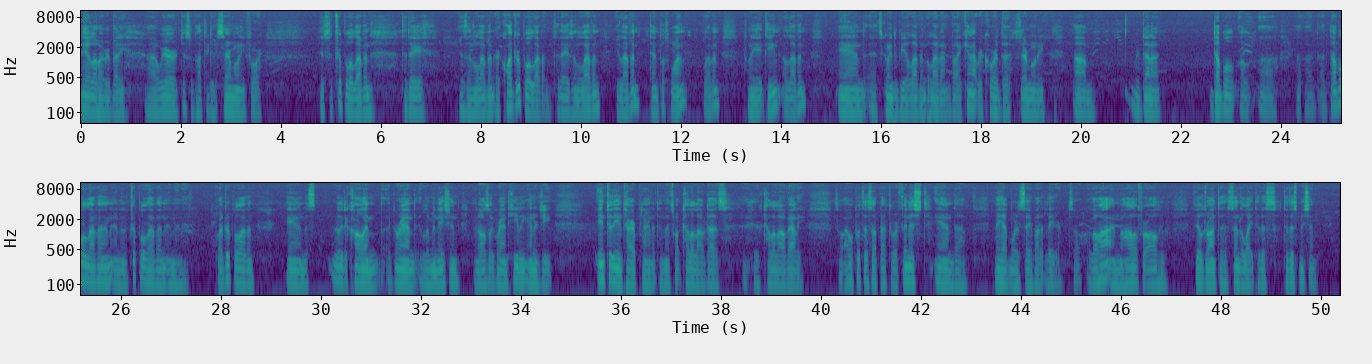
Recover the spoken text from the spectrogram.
Hey, aloha everybody. Uh, we are just about to do a ceremony for, it's the triple 11. Today is an 11, or quadruple 11. Today is an 11, 11, 10 plus 1, 11, 2018, 11. And it's going to be 11, 11. But I cannot record the ceremony. Um, we've done a double, uh, uh, a, a double 11 and then a triple 11 and then a quadruple 11 and it's really to call in a grand illumination and also a grand healing energy into the entire planet and that's what Kalalau does here Kalalau Valley. So I will put this up after we're finished and uh, may have more to say about it later. So aloha and mahalo for all who feel drawn to send the light to this to this mission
